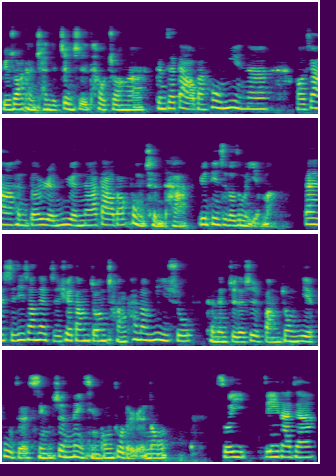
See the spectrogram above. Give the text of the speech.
比如说他可能穿着正式的套装啊，跟在大老板后面呢，好像很得人缘啊，大家都奉承他，因为电视都这么演嘛。但实际上在职缺当中，常看到秘书，可能指的是房仲业负责行政内勤工作的人哦。所以建议大家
